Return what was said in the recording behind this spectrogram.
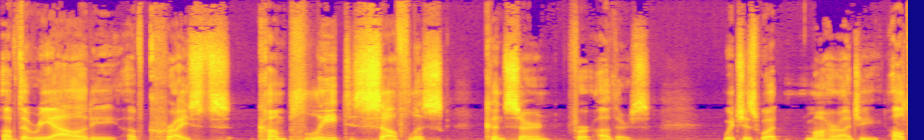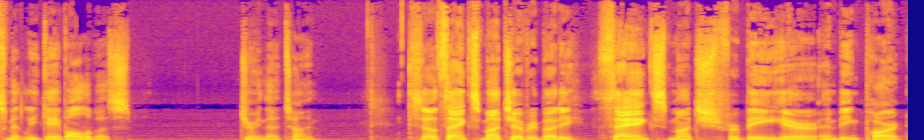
of the reality of Christ's complete selfless concern for others, which is what Maharaji ultimately gave all of us during that time. So thanks much, everybody. Thanks much for being here and being part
